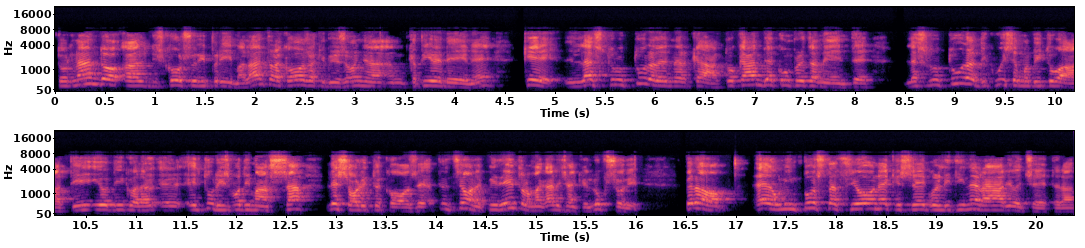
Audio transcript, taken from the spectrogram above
tornando al discorso di prima, l'altra cosa che bisogna mm, capire bene è che la struttura del mercato cambia completamente. La struttura di cui siamo abituati, io dico, è il turismo di massa, le solite cose. Attenzione, qui dentro magari c'è anche il luxury, però è un'impostazione che segue l'itinerario, eccetera.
